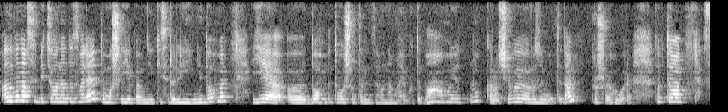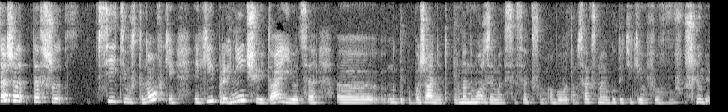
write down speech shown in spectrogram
але вона собі цього не дозволяє, тому що є певні якісь релігійні догми, є е, догми того, що там вона має бути мамою. Ну коротше, ви розумієте, да? про що я говорю. Тобто, все ж те, що всі ті установки, які пригнічують да, її оце, е, ну, типу, бажання, тобто вона не може займатися сексом, або там секс має бути тільки в, в, в шлюбі.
